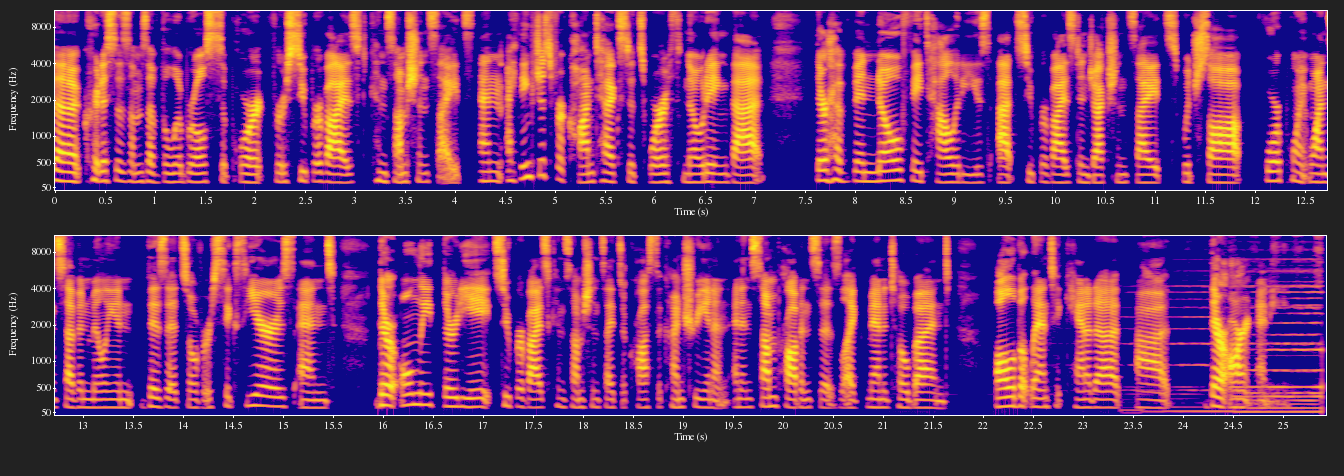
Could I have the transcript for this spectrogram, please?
the criticisms of the liberals' support for supervised consumption sites and I think just for context it's worth noting that there have been no fatalities at supervised injection sites which saw 4.17 million visits over 6 years and there are only 38 supervised consumption sites across the country and, and in some provinces like Manitoba and all of Atlantic Canada uh, there aren't any.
